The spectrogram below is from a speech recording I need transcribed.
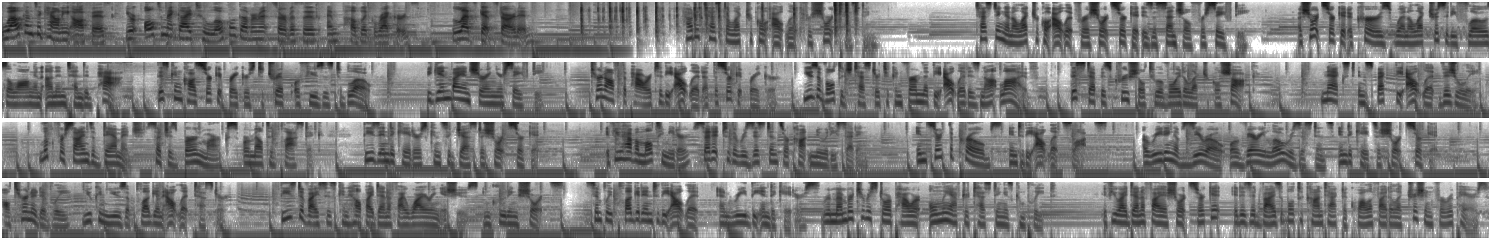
Welcome to County Office, your ultimate guide to local government services and public records. Let's get started. How to test electrical outlet for short testing. Testing an electrical outlet for a short circuit is essential for safety. A short circuit occurs when electricity flows along an unintended path. This can cause circuit breakers to trip or fuses to blow. Begin by ensuring your safety. Turn off the power to the outlet at the circuit breaker. Use a voltage tester to confirm that the outlet is not live. This step is crucial to avoid electrical shock. Next, inspect the outlet visually. Look for signs of damage, such as burn marks or melted plastic. These indicators can suggest a short circuit. If you have a multimeter, set it to the resistance or continuity setting. Insert the probes into the outlet slots. A reading of zero or very low resistance indicates a short circuit. Alternatively, you can use a plug-in outlet tester. These devices can help identify wiring issues, including shorts. Simply plug it into the outlet and read the indicators. Remember to restore power only after testing is complete. If you identify a short circuit, it is advisable to contact a qualified electrician for repairs.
